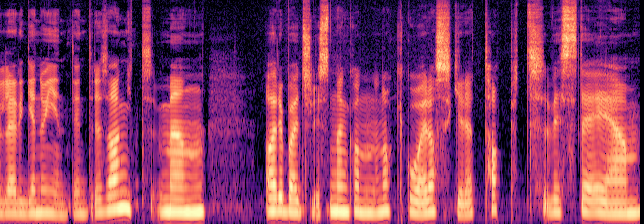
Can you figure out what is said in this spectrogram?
eller genuint interessant, men arbeidslysten den kan nok gå raskere tapt hvis det er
